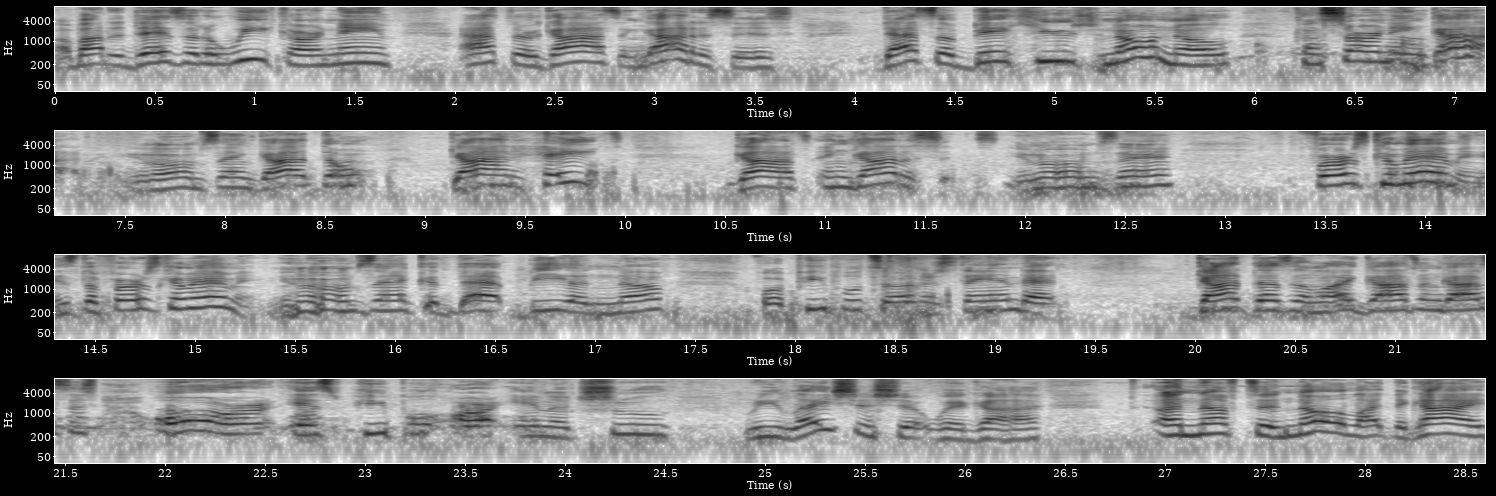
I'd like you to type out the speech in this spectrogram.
about the days of the week are named after gods and goddesses that's a big, huge no-no concerning God. You know what I'm saying? God don't, God hates gods and goddesses. You know what I'm saying? First commandment It's the first commandment. You know what I'm saying? Could that be enough for people to understand that God doesn't like gods and goddesses? Or is people are in a true relationship with God enough to know, like the guy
